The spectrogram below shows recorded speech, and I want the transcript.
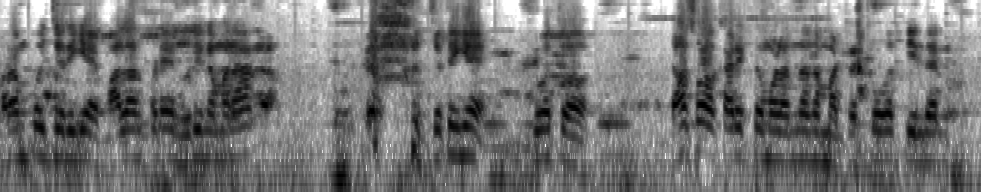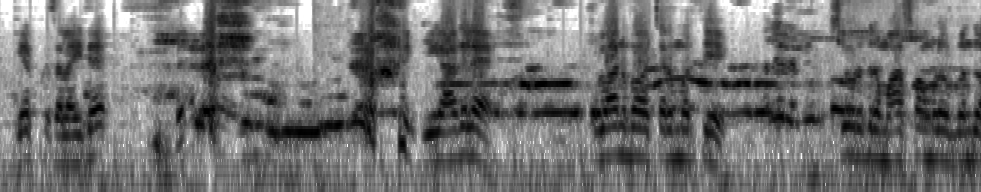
ಪರಮ ಪೂಜ್ಯರಿಗೆ ಮಾಲಾರ್ಪಣೆ, ನುಡಿ ನಮನ. ಜೊತೆಗೆ ಇವತ್ತು ದಾಸೋಹ ಕಾರ್ಯಕ್ರಮಗಳನ್ನು ನಮ್ಮ ಟ್ರಸ್ಟ್ ವತಿಯಿಂದ ಏರ್ಪಡಿಸಲಾಗಿದೆ. ಈಗಾಗಲೇ ಶಿವಾನುಭವ ಚರಮೂರ್ತಿ ಶಿವರುದ್ರ ಮಹಾಸ್ವಾಮಿಗಳು ಬಂದು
